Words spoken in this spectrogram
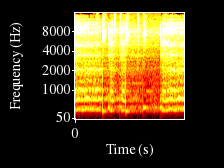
yeah, yeah, yeah.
